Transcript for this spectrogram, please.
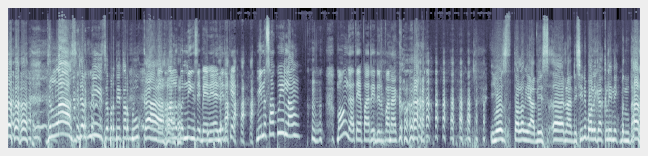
jelas jernih seperti terbuka. terlalu bening sih Ben ya. Jadi kayak minus aku hilang. Mau nggak tiap hari di depan aku? Yus, tolong ya habis eh, nah di sini boleh ke klinik bentar.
